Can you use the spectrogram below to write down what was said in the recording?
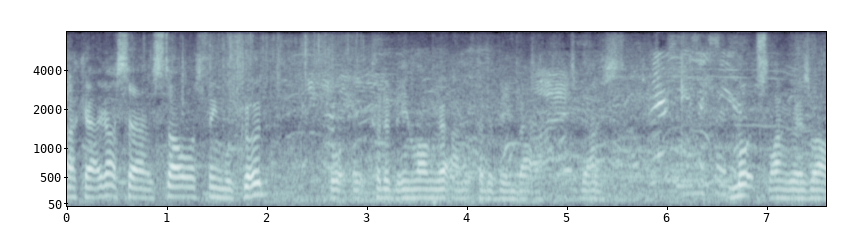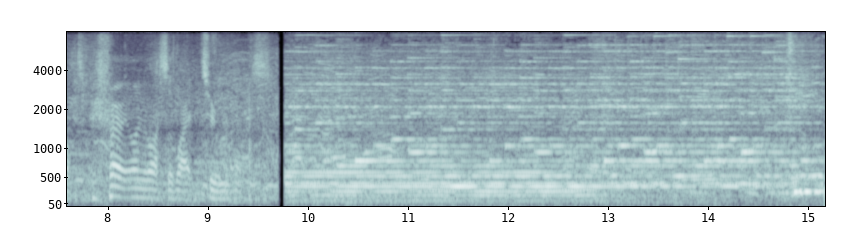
Okay, I gotta say, the Star Wars thing was good, but it could have been longer and it could have been better, to be honest. Much longer as well, to be fair, it only lasted like two minutes. Star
